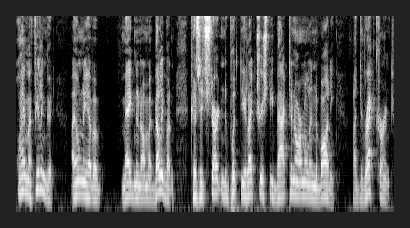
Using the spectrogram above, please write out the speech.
why am I feeling good? I only have a magnet on my belly button because it's starting to put the electricity back to normal in the body, a direct current,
